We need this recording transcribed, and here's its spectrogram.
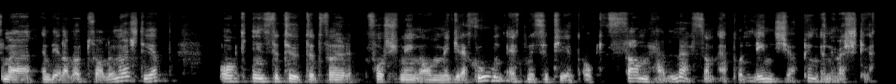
som är en del av Uppsala universitet och Institutet för forskning om migration, etnicitet och samhälle som är på Linköping universitet.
